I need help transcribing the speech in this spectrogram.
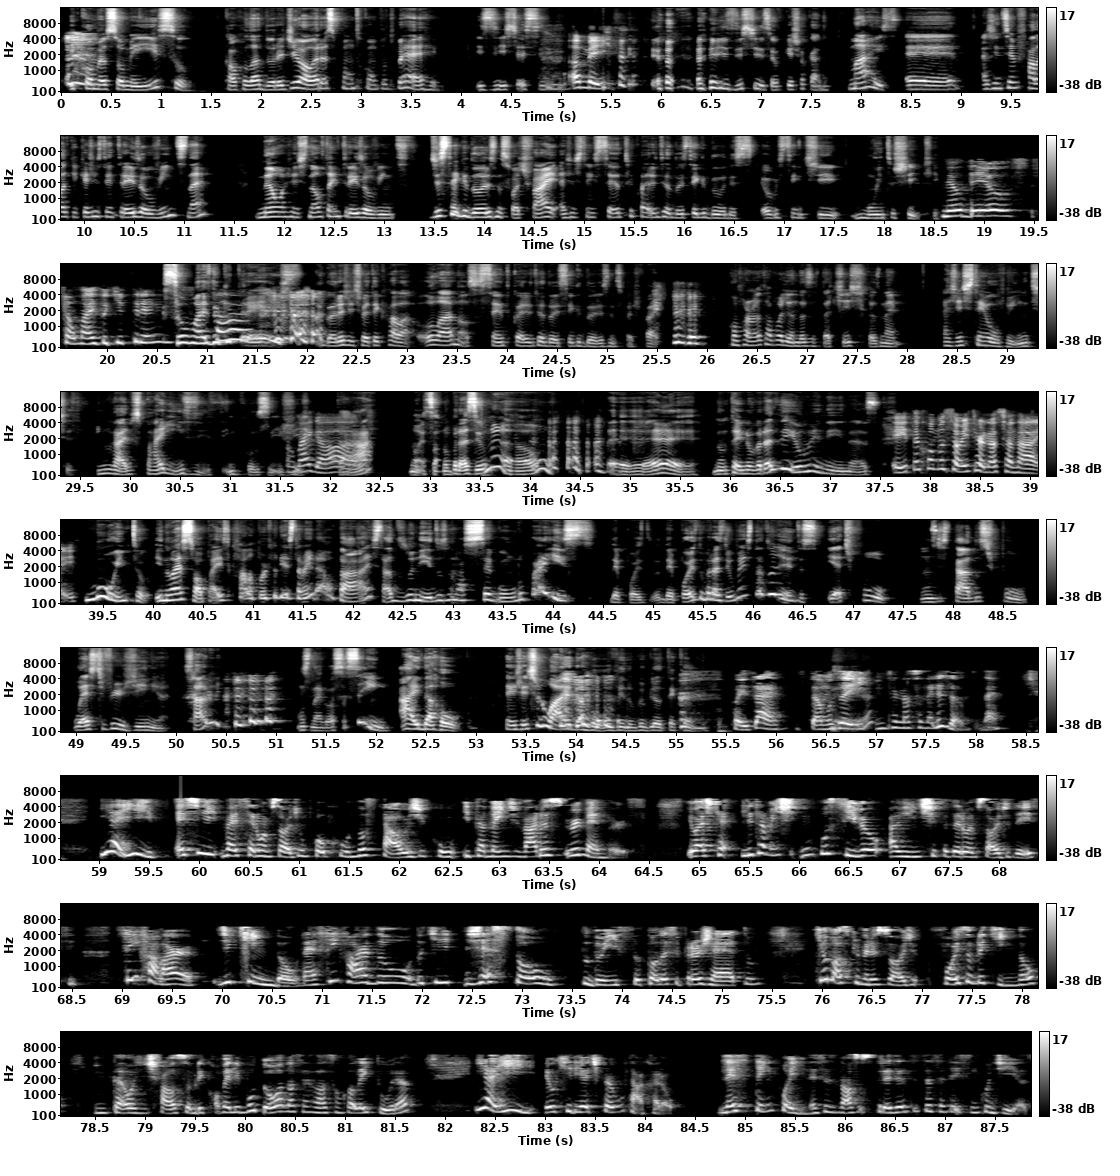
e como eu somei isso, calculadora de horas.com.br. Existe esse. Amei. Existe isso, eu fiquei chocada. Mas, é, a gente sempre fala aqui que a gente tem três ouvintes, né? Não, a gente não tem três ouvintes. De seguidores no Spotify, a gente tem 142 seguidores. Eu me senti muito chique. Meu Deus, são mais do que três. São mais do que ah. três. Agora a gente vai ter que falar: Olá, nossos 142 seguidores no Spotify. Conforme eu tava olhando as estatísticas, né? A gente tem ouvintes em vários países, inclusive. Oh my God. Tá? Não é só no Brasil, não. é, não tem no Brasil, meninas. Eita, como são internacionais. Muito. E não é só país que fala português também, não, tá? Estados Unidos é o nosso segundo país. Depois, depois do Brasil vem Estados Unidos. E é tipo, uns estados tipo West Virginia, sabe? uns negócios assim. Idaho. Tem gente no Idaho ouvindo bibliotecando. Pois é, estamos é. aí internacionalizando, né? E aí, este vai ser um episódio um pouco nostálgico e também de vários remembers. Eu acho que é literalmente impossível a gente fazer um episódio desse sem falar de Kindle, né? Sem falar do, do que gestou tudo isso, todo esse projeto. Que o nosso primeiro episódio foi sobre Kindle, então a gente fala sobre como ele mudou a nossa relação com a leitura. E aí, eu queria te perguntar, Carol, nesse tempo aí, nesses nossos 365 dias,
